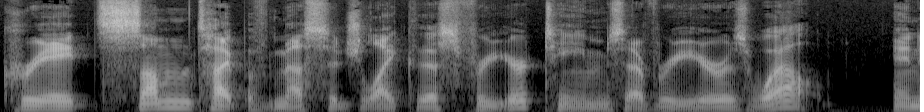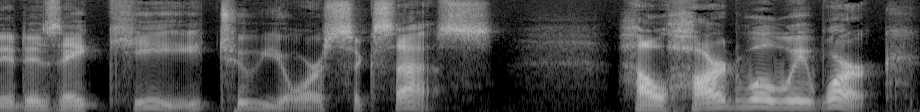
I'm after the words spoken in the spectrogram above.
create some type of message like this for your teams every year as well and it is a key to your success how hard will we work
